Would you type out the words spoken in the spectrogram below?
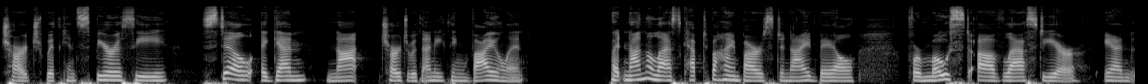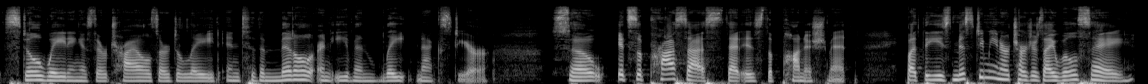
charged with conspiracy, still, again, not charged with anything violent, but nonetheless kept behind bars, denied bail for most of last year, and still waiting as their trials are delayed into the middle and even late next year. So it's the process that is the punishment. But these misdemeanor charges, I will say,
